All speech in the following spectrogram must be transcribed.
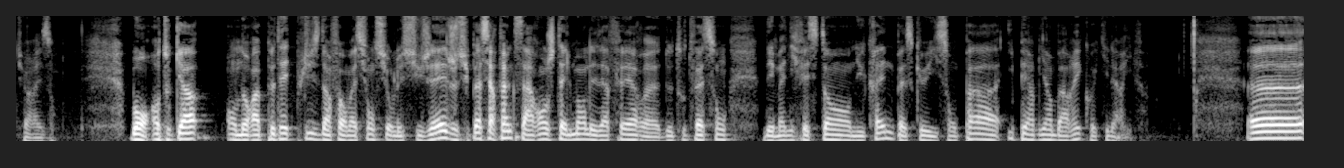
Tu as raison. Bon, en tout cas, on aura peut-être plus d'informations sur le sujet. Je suis pas certain que ça arrange tellement les affaires euh, de toute façon des manifestants en Ukraine parce qu'ils sont pas hyper bien barrés quoi qu'il arrive. Euh,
